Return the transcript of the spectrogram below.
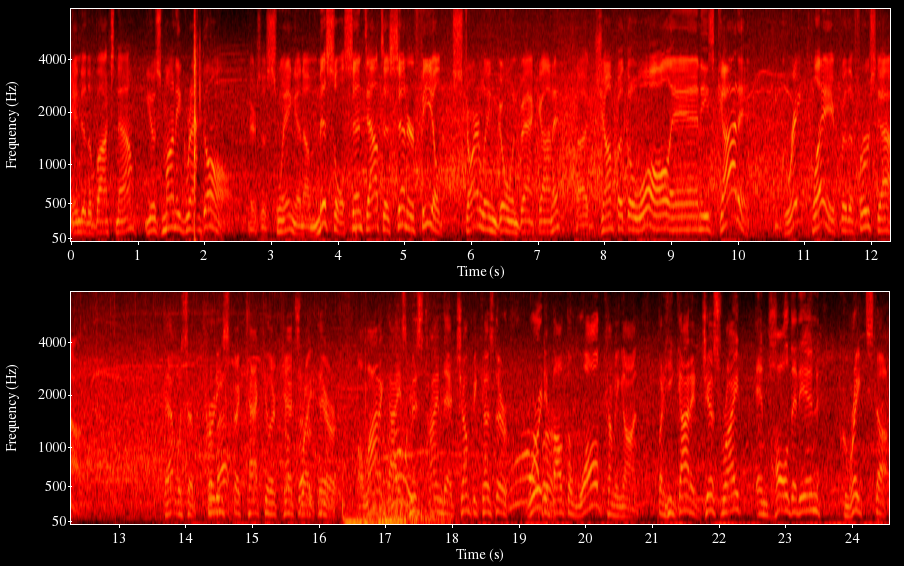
Into the box now, Yasmani Grandal. There's a swing and a missile sent out to center field. Starling going back on it. A jump at the wall, and he's got it. Great play for the first out. That was a pretty spectacular catch right there. A lot of guys mistime that jump because they're worried about the wall coming on. But he got it just right and hauled it in. Great stuff.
